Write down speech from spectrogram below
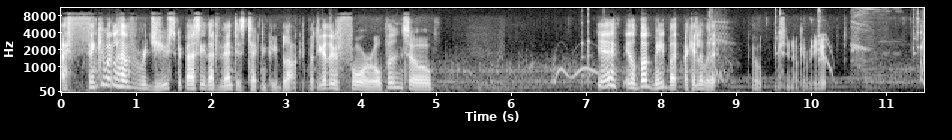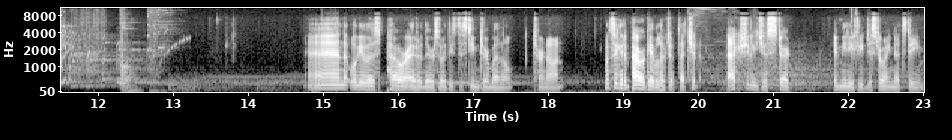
I think it will have reduced capacity. That vent is technically blocked, but the other four are open, so... Yeah, it'll bug me, but I can live with it. Oh, actually, no, get rid of you. And that will give us power out of there, so at least the steam turbine will turn on. Once I get a power cable hooked up, that should actually just start immediately destroying that steam.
